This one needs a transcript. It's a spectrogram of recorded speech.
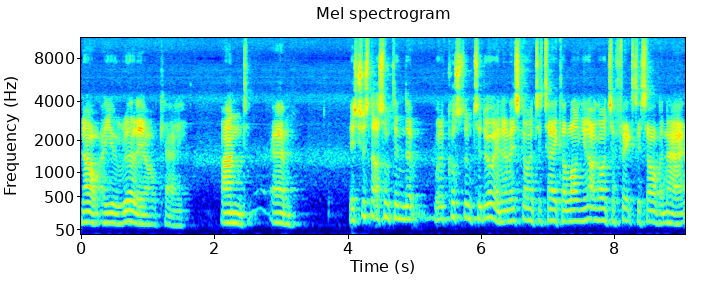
No, are you really okay? And um, it's just not something that we're accustomed to doing, and it's going to take a long. You're not going to fix this overnight.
